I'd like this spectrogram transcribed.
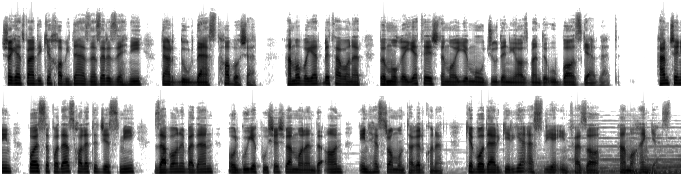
شاید فردی که خوابیده از نظر ذهنی در دست ها باشد اما باید بتواند به موقعیت اجتماعی موجود نیازمند او بازگردد. همچنین با استفاده از حالت جسمی، زبان بدن، الگوی پوشش و مانند آن این حس را منتقل کند که با درگیری اصلی این فضا هماهنگ است.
